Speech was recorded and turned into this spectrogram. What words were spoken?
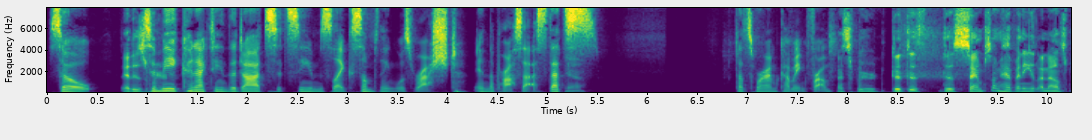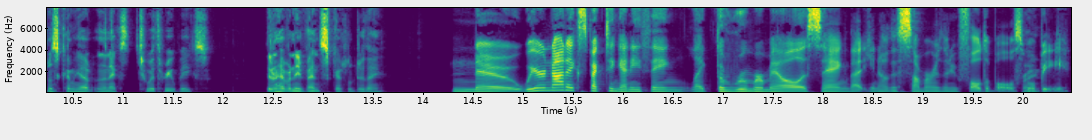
So it is to weird. me connecting the dots. It seems like something was rushed in the process. That's yeah. that's where I'm coming from. That's weird. Does does Samsung have any announcements coming out in the next two or three weeks? They don't have an event scheduled, do they? No, we're not expecting anything. Like the rumor mill is saying that, you know, this summer the new foldables right. will be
